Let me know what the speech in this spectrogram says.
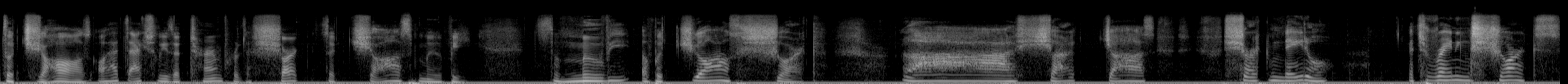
The jaws. Oh, that's actually the term for the shark. It's a jaws movie. It's a movie of a jaws shark. Ah, shark jaws. Sharknado. It's raining sharks.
